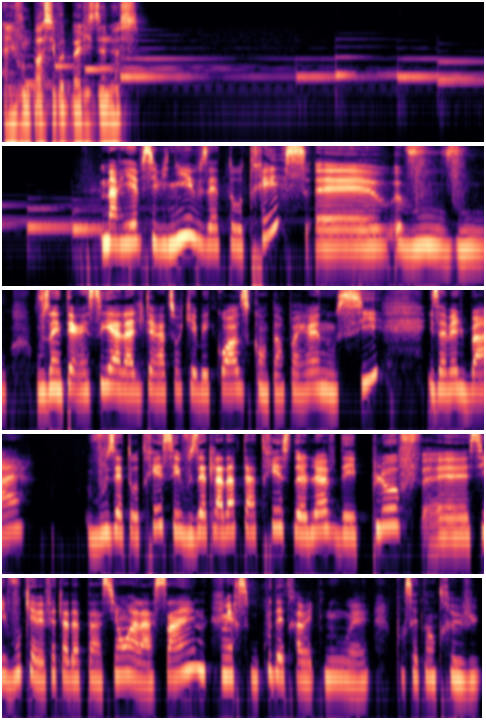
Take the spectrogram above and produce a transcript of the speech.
Allez-vous me passer votre balise de noces? Marie-Ève Sévigny, vous êtes autrice. Euh, vous, vous vous intéressez à la littérature québécoise contemporaine aussi. Isabelle Hubert, vous êtes autrice et vous êtes l'adaptatrice de l'œuvre des Ploufs. Euh, c'est vous qui avez fait l'adaptation à la scène. Merci beaucoup d'être avec nous euh, pour cette entrevue.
